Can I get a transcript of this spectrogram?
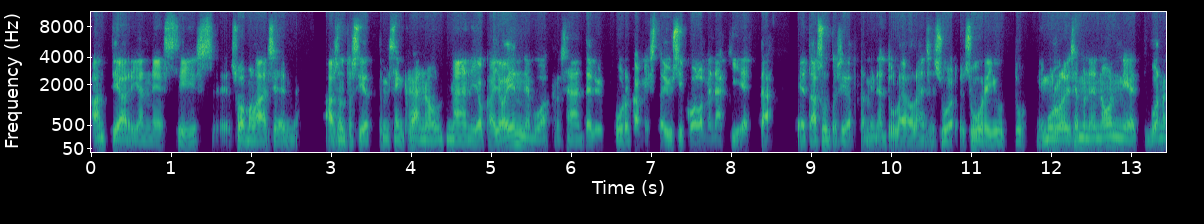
Antti Arjanne, siis suomalaisen asuntosijoittamisen Grand Old Man, joka jo ennen vuokrasääntelyn purkamista 93 näki, että että asuntosijoittaminen tulee olemaan se suuri juttu. Niin mulla oli semmoinen onni, että vuonna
